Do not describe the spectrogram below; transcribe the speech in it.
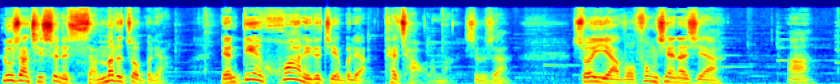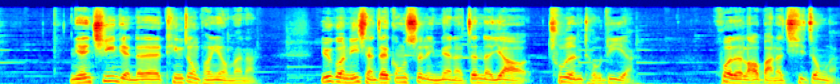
路上其实你什么都做不了，连电话你都接不了，太吵了嘛，是不是啊？所以啊，我奉献那些啊，啊。年轻一点的听众朋友们呢，如果你想在公司里面呢，真的要出人头地啊，获得老板的器重啊，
